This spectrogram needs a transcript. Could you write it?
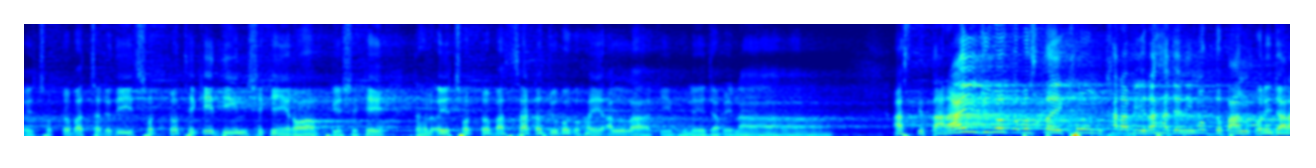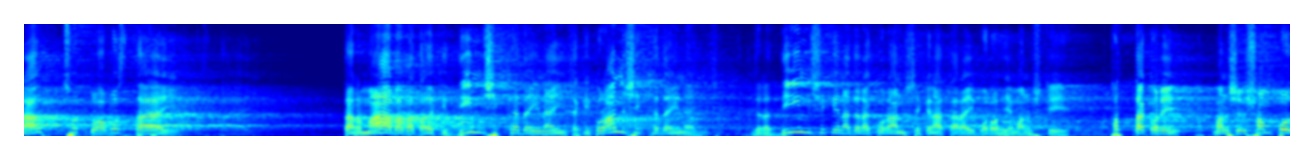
ওই ছোট্ট বাচ্চা যদি ছোট্ট থেকে দিন শেখে, রবকে শেখে, তাহলে ওই ছোট্ট বাচ্চাটা যুবক হয়ে আল্লাহকে ভুলে যাবে না। আজকে তারাই যুবক অবস্থায় খুন, খারাপি, রাহাজানি, মদ্যপান করে যারা ছোট্ট অবস্থায় তার মা বাবা তাকে দিন শিক্ষা দেয় নাই, তাকে কোরআন শিক্ষা দেয় নাই। যারা দিন শেখে না, যারা কোরআন শেখে না, তারাই বড় হয়ে মানুষকে হত্যা করে, মানুষের সম্পদ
